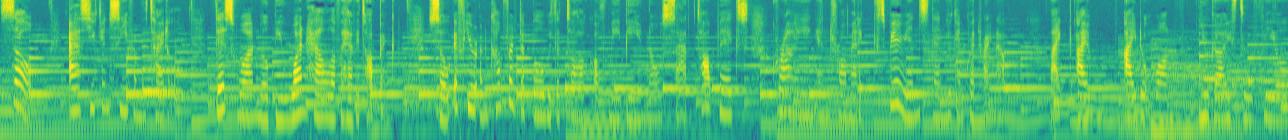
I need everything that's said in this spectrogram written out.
So, as you can see from the title, this one will be one hell of a heavy topic. So, if you're uncomfortable with the talk of maybe, you know, sad topics, crying, and traumatic experience, then you can quit right now. Like, I, I don't want you guys to feel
